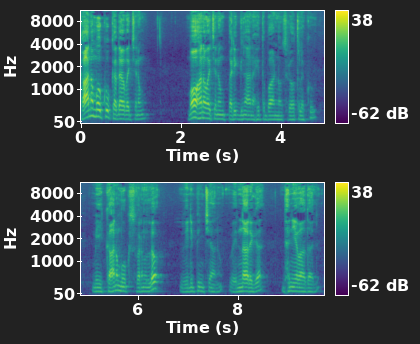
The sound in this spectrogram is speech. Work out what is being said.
కానమోకు కథావచనం మోహనవచనం పరిజ్ఞాన హితబాండం శ్రోతలకు మీ కానమోకు స్వరంలో వినిపించాను. విన్నారుగా ధన్యవాదాలు.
